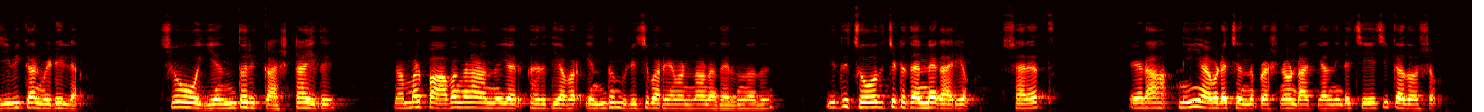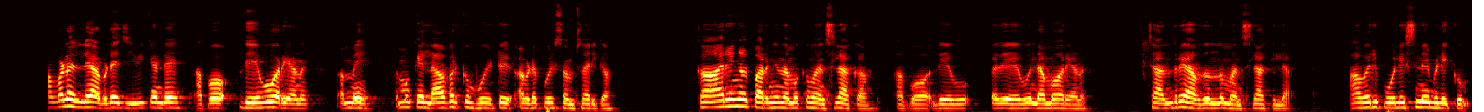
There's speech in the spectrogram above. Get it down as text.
ജീവിക്കാൻ വിടില്ല. ഷോ എന്തൊരു കഷ്ടായത്. നമ്മൾ പാവങ്ങളാണെന്ന് കരുതി അവർ എന്തും വിളിച്ചു പറയാമെന്നാണ് കരുതുന്നത്. ഇത് ചോദിച്ചിട്ട് തന്നെ കാര്യം. ശരത് എടാ നീ അവിടെ ചെന്ന് പ്രശ്നം ഉണ്ടാക്കിയാൽ നിന്റെ ചേച്ചിക്കാ ദോഷം. അവളല്ലേ അവിടെ ജീവിക്കണ്ടേ? അപ്പോൾ ദേവു പറയാണ് അമ്മേ നമുക്ക് എല്ലാവർക്കും പോയിട്ട് അവിടെ പോയി സംസാരിക്കാം. കാര്യങ്ങൾ പറഞ്ഞ് നമുക്ക് മനസ്സിലാക്കാം. അപ്പോൾ ദേവു ദേവുവിന്റെ അമ്മ പറയാണ് ചന്ദ്ര അതൊന്നും മനസ്സിലാക്കില്ല. അവർ പോലീസിനെ വിളിക്കും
